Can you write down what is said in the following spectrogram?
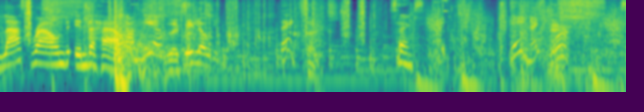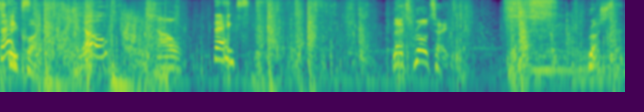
Last round in the half. I'm here. Reloading. Thanks. Thanks. Thanks. Hey, nice work. Stay quiet. No. No. Thanks. Let's rotate. Rush them.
